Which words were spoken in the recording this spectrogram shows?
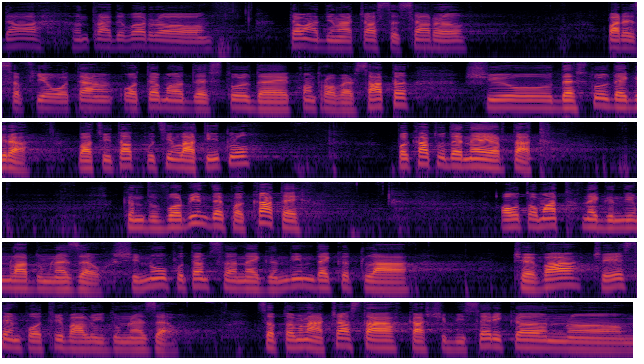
Da, într-adevăr, uh, tema din această seară pare să fie o, te- o temă destul de controversată și destul de grea. V-ați uitat puțin la titlu? Păcatul de neiertat. Când vorbim de păcate, automat ne gândim la Dumnezeu și nu putem să ne gândim decât la ceva ce este împotriva lui Dumnezeu. Săptămâna aceasta, ca și biserică, în uh,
